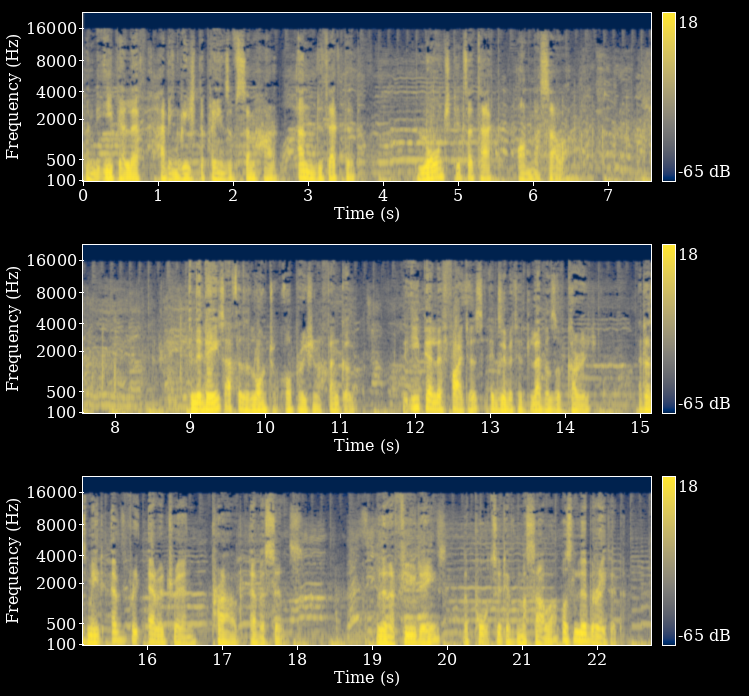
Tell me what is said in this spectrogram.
when the eplf having reached the plains of semhar undetected launched its attack on masawa in the days after the launch of operational fenkon the eplf fighters exhibited levels of courage that has made every eritrean proud ever since within a few days the port city of masawa was liberated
